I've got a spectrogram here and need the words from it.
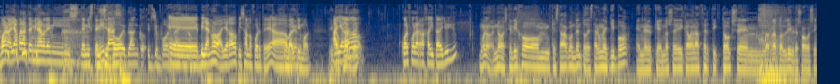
Bueno, ya para terminar de mis, de mis temitas. Boy blanco. It's your boy eh, Villanueva ha llegado pisando fuerte, ¿eh? A Joder. Baltimore. Y Ha llegado. fuerte. ¿Cuál fue la rajadita de Yuyu? Bueno, no, es que dijo mm, que estaba contento de estar en un equipo en el que no se dedicaban a hacer TikToks en los ratos libres o algo así.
